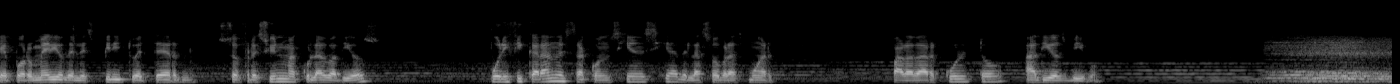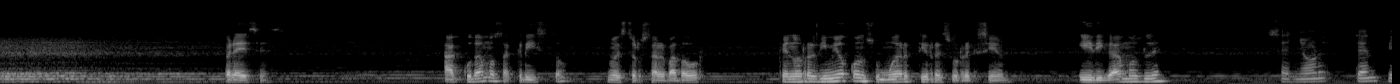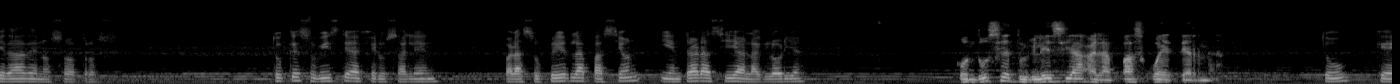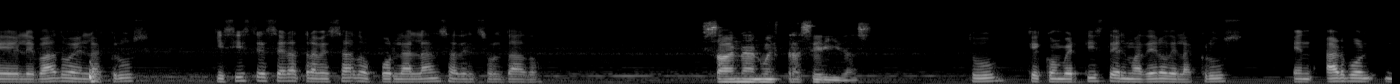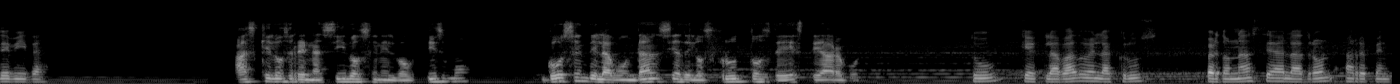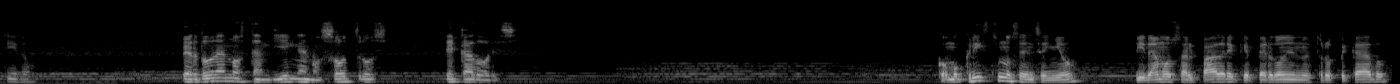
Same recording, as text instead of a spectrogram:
que por medio del Espíritu Eterno se ofreció inmaculado a Dios, purificará nuestra conciencia de las obras muertas, para dar culto a Dios vivo. Preces. Acudamos a Cristo, nuestro Salvador, que nos redimió con su muerte y resurrección, y digámosle, Señor, ten piedad de nosotros. Tú que subiste a Jerusalén para sufrir la pasión y entrar así a la gloria, conduce a tu iglesia a la Pascua eterna. Tú que elevado en la cruz quisiste ser atravesado por la lanza del soldado. Sana nuestras heridas. Tú que convertiste el madero de la cruz en árbol de vida. Haz que los renacidos en el bautismo gocen de la abundancia de los frutos de este árbol. Tú que clavado en la cruz perdonaste al ladrón arrepentido. Perdónanos también a nosotros, pecadores. Como Cristo nos enseñó, pidamos al Padre que perdone nuestro pecado,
